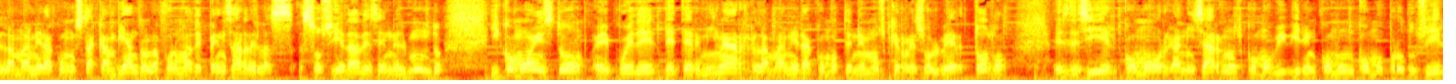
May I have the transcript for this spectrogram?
la manera como está cambiando la forma de pensar de las sociedades en el mundo y cómo esto eh, puede determinar la manera como tenemos que resolver todo, es decir, cómo organizarnos, cómo vivir en común, cómo producir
